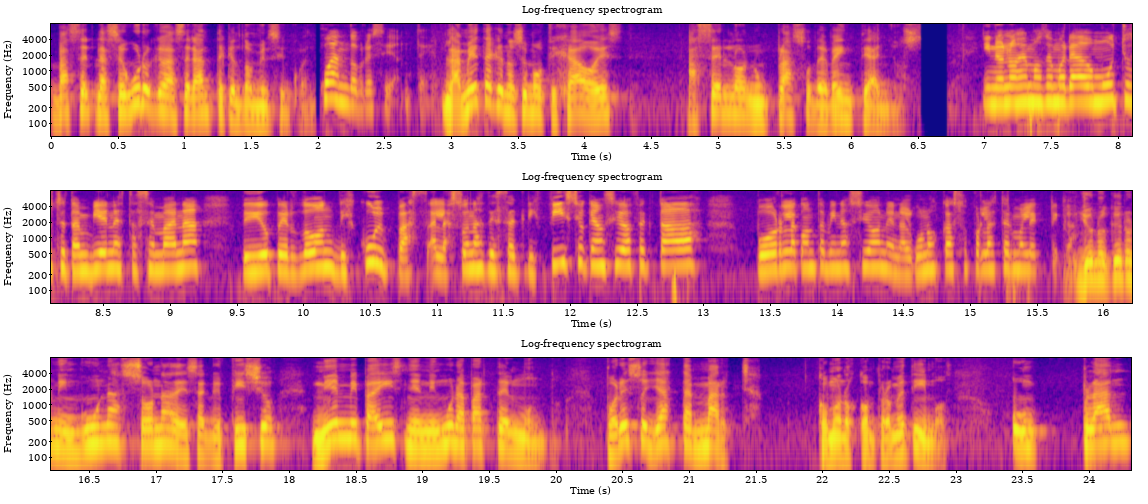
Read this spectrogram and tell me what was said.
va a ser, le aseguro que va a ser antes que el 2050. ¿Cuándo, presidente? La meta que nos hemos fijado es hacerlo en un plazo de 20 años. Y no nos hemos demorado mucho. Usted también esta semana pidió perdón, disculpas a las zonas de sacrificio que han sido afectadas por la contaminación, en algunos casos por las termoeléctricas. Yo no quiero ninguna zona de sacrificio, ni en mi país, ni en ninguna parte del mundo. Por eso ya está en marcha, como nos comprometimos, un plan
